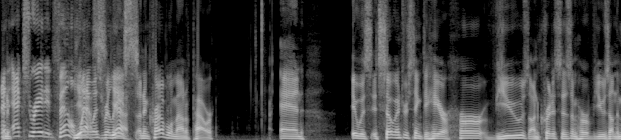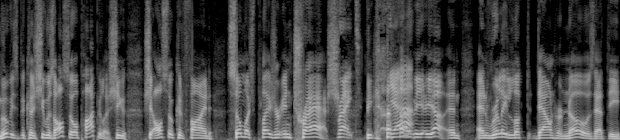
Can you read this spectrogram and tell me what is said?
An X-rated film when it was released. Yes, an incredible amount of power. And it was it's so interesting to hear her views on criticism, her views on the movies because she was also a populist. She she also could find so much pleasure in trash. Right. Because Yeah. yeah, and and really looked down her nose at the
